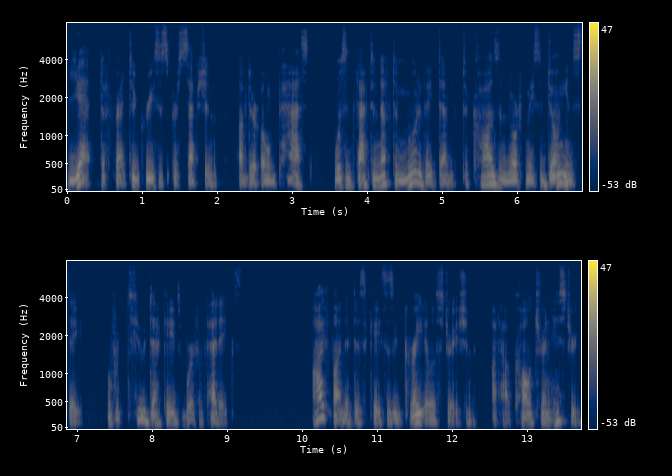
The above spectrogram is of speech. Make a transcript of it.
Yet the threat to Greece's perception of their own past was in fact enough to motivate them to cause the North Macedonian state over two decades worth of headaches. I find that this case is a great illustration of how culture and history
